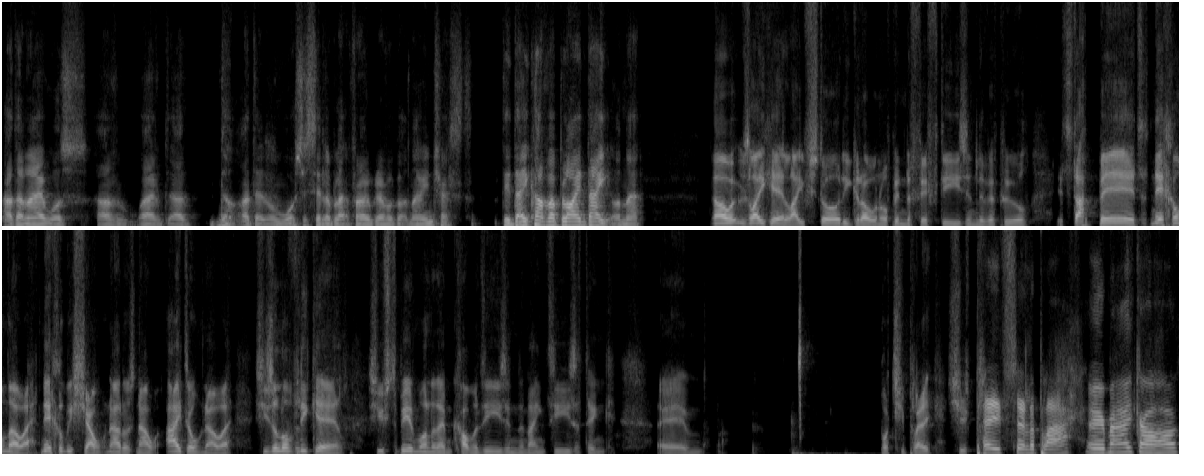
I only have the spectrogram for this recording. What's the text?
I don't know. It was I haven't. I, no, I don't know. Watch the Cilla Black program. I've got no interest. Did they cover Blind Date on that? No, it was like her life story growing up in the 50s in Liverpool. It's that bird. Nick will know her. Nick will be shouting at us now. I don't know her. She's a lovely girl. She used to be in one of them comedies in the 90s, I think. Um, but she played, she played Cilla Black. Oh my God.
